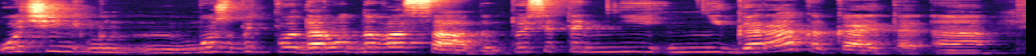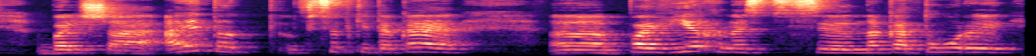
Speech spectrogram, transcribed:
очень может быть плодородного сада то есть это не не гора какая-то а, большая а это все-таки такая а, поверхность на которой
